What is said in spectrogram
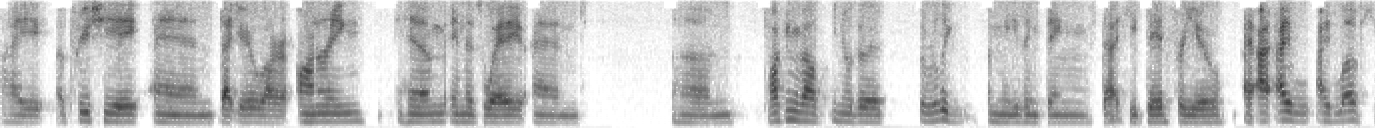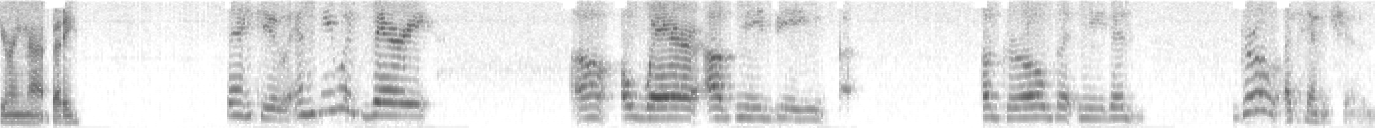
I appreciate and that you are honoring him in this way and um, talking about you know the the really amazing things that he did for you. I I I love hearing that, Betty. Thank you. And he was very uh, aware of me being a girl that needed girl attention.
